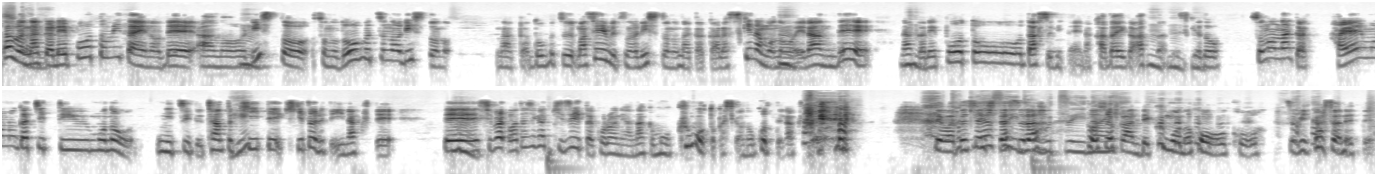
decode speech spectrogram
多分なんかレポートみたいので、あの、うん。リスト、その動物のリストの、なんか動物、まあ、生物のリストの中から好きなものを選んで、なんかレポートを出すみたいな課題があったんですけど、そのなんか早い者勝ちっていうものについてちゃんと聞いて、聞き取れていなくて、で、うん。しば私が気づいた頃にはなんかもう雲とかしか残ってなくて、で、私はひたすら図書館で雲の本をこう積み重ねて、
